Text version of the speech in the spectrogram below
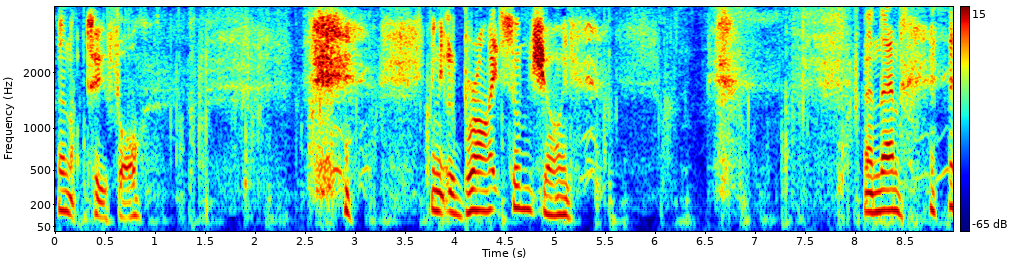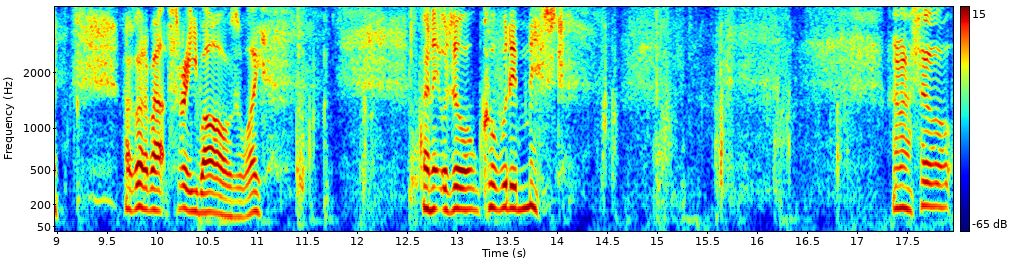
So not too far. And it was bright sunshine. And then I got about three miles away. And it was all covered in mist. And I thought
